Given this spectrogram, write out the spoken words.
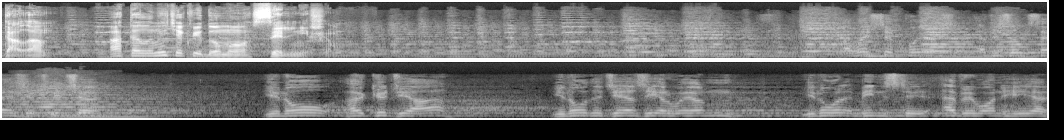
талант, а таленить, як відомо, сильнішим. You know the jersey you're wearing. You know what it means to everyone here.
